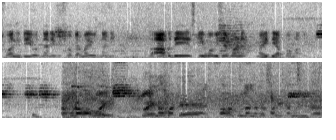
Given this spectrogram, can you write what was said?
સ્વનિધિ યોજનાની, વિશ્વકર્મા યોજનાની, તો આ બધી સ્કીમો વિશે પણ માહિતી આપવામાં આવી. પુરાવા હોય, તો એના માટે સાવરકુંડલા નગરપાલિકાની અંદર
